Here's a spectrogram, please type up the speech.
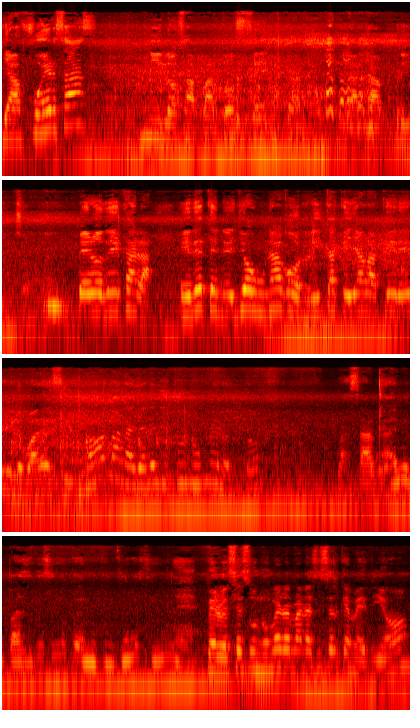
Y a fuerzas, ni los zapatos entran, la capricho. Pero déjala, he de tener yo una gorrita que ella va a querer y le voy a decir, no, hermana, ya le di tu número y todo. Ver. Ay, me pasa que haciendo, pero mi función así, no. Pero ese es su número, hermana, ese es el que me dio.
